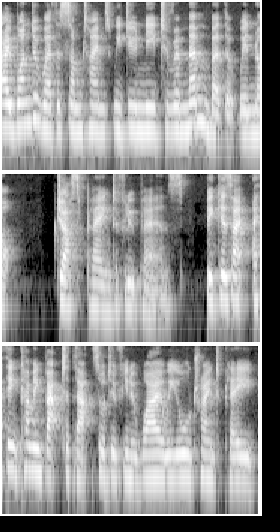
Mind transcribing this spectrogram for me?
i wonder whether sometimes we do need to remember that we're not just playing to flute players because I, I think coming back to that sort of, you know, why are we all trying to play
